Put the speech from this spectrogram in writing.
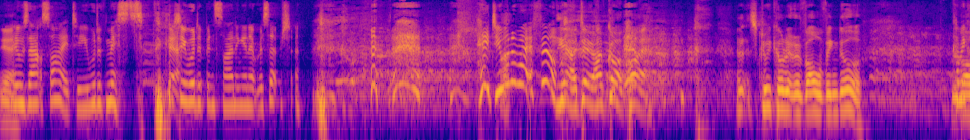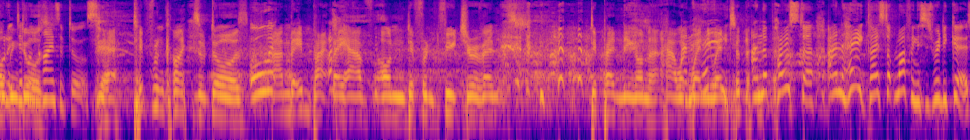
Yeah. who was outside who you would have missed because Yeah. you would have been signing in at reception. hey, do you want to write a film? Yeah, I do. I've got quite. Let's can we call it revolving door? Can we call it different doors. kinds of doors? Yeah, different kinds of doors the- and the impact they have on different future events, depending on how and, when hey, you enter them. And the poster, and hey, guys, stop laughing. This is really good.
